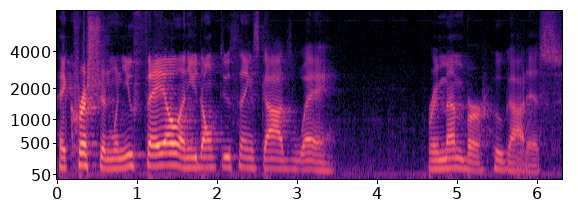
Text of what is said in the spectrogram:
Hey, Christian, when you fail and you don't do things God's way, remember who God is.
